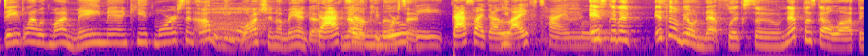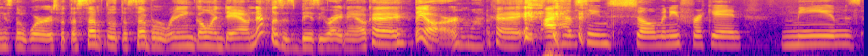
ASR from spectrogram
Dateline with my main man Keith Morrison, I will be watching Amanda. That's You a Keith movie. Morrison. That's like a lifetime movie. It's gonna it's gonna be on Netflix soon. Netflix got a lot of things the worst with the sub with the submarine going down. Netflix is busy right now. Okay, they are. Oh okay. Oh I have seen so many freaking memes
